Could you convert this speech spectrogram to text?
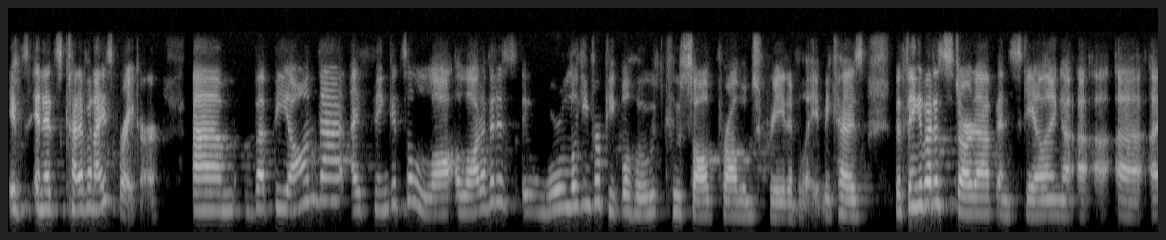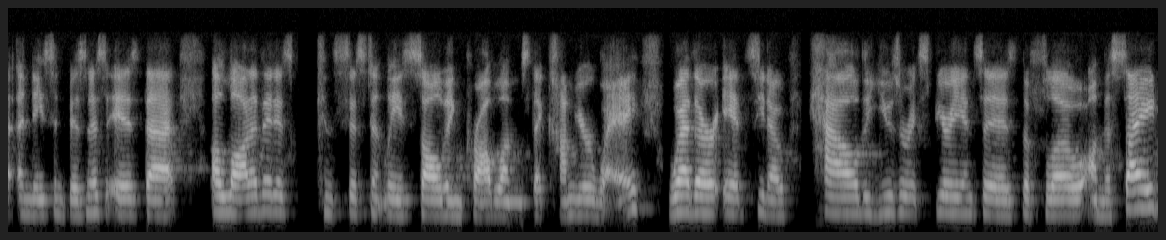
it's and it's kind of an icebreaker um, but beyond that i think it's a lot a lot of it is we're looking for people who who solve problems creatively because the thing about a startup and scaling a, a, a, a nascent business is that a lot of it is consistently solving problems that come your way whether it's you know how the user experiences the flow on the site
